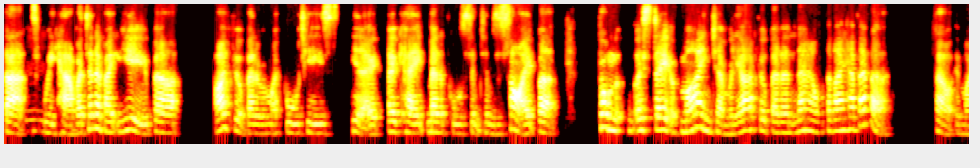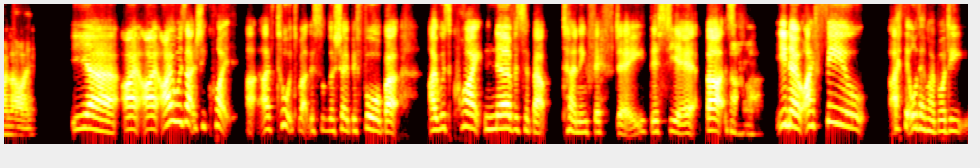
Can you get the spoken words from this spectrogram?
that mm. we have. I don't know about you, but I feel better in my 40s, you know, okay, menopause symptoms aside, but from a state of mind generally, I feel better now than I have ever felt in my life. Yeah, I, I, I was actually quite, I've talked about this on the show before, but I was quite nervous about turning 50 this year. But, uh-huh. you know, I feel, I think, although my body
